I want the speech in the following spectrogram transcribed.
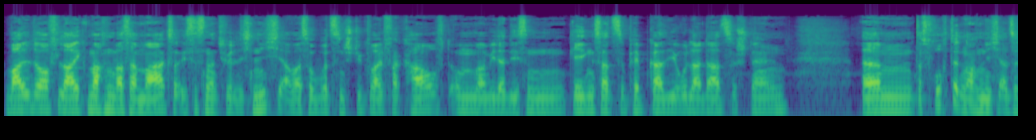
Waldorf-like machen, was er mag. So ist es natürlich nicht, aber so wurde es ein Stück weit verkauft, um mal wieder diesen Gegensatz zu Pep Guardiola darzustellen. Ähm, das fruchtet noch nicht. Also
